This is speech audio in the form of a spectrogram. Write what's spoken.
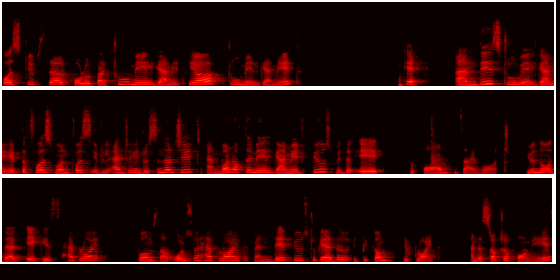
First tube cell followed by two male gamete here two male gamete okay? And these two male gamete the first one first it will enter into synergid and one of the male gamete fuse with the egg to form zygote you know that egg is haploid sperms are also haploid. When they fuse together it becomes diploid. And the structure form is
